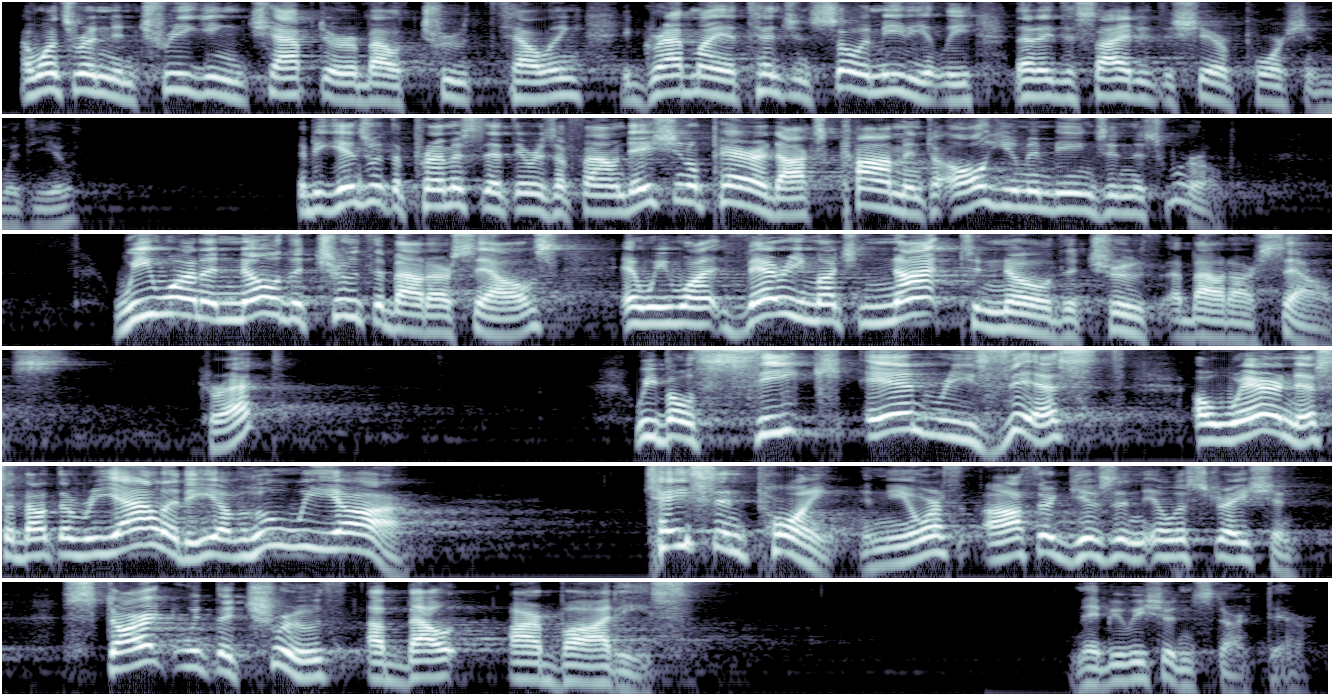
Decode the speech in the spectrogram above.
I once read an intriguing chapter about truth telling. It grabbed my attention so immediately that I decided to share a portion with you. It begins with the premise that there is a foundational paradox common to all human beings in this world. We want to know the truth about ourselves, and we want very much not to know the truth about ourselves. Correct? We both seek and resist awareness about the reality of who we are. Case in point, and the author gives an illustration. Start with the truth about our bodies. Maybe we shouldn't start there.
